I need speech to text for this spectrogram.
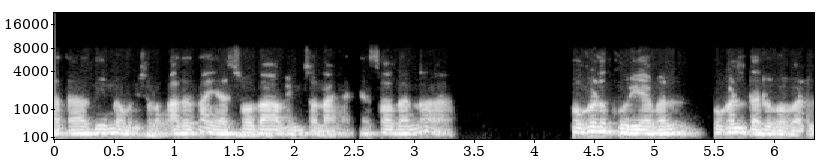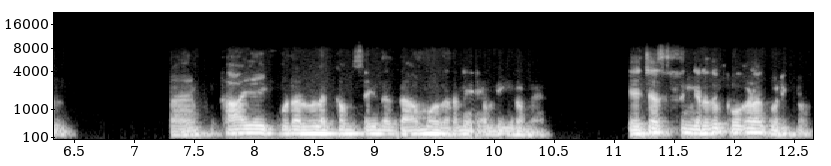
ததாதின்னு அப்படின்னு சொல்லுவாங்க. அதுதான் யசோதா அப்படின்னு சொன்னாங்க. யசோதான்னா புகழுக்குரியவள் புகழ் தருபவள். காயை குடல் விளக்கம் செய்த தாமோதரனை அப்படிங்கிறவங்க. எஜஸ்ங்கிறது புகழை குறிக்கும்.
